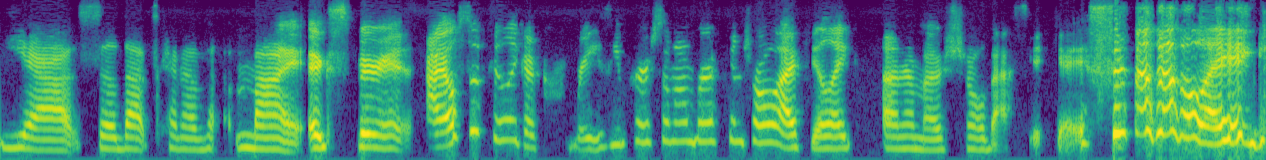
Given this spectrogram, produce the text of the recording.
yeah, so that's kind of my experience. I also feel like a crazy person on birth control. I feel like an emotional basket case. like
